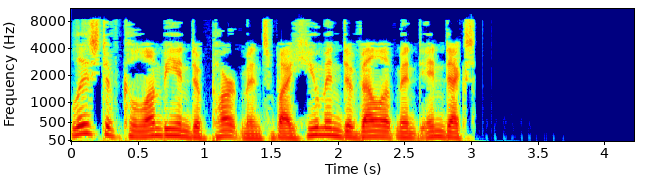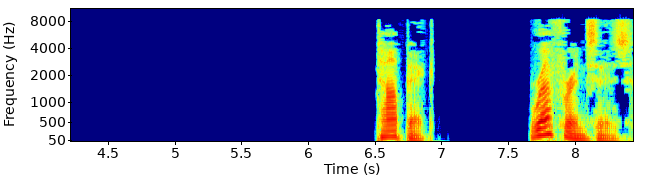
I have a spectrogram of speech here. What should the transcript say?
List of Colombian departments by Human Development Index References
